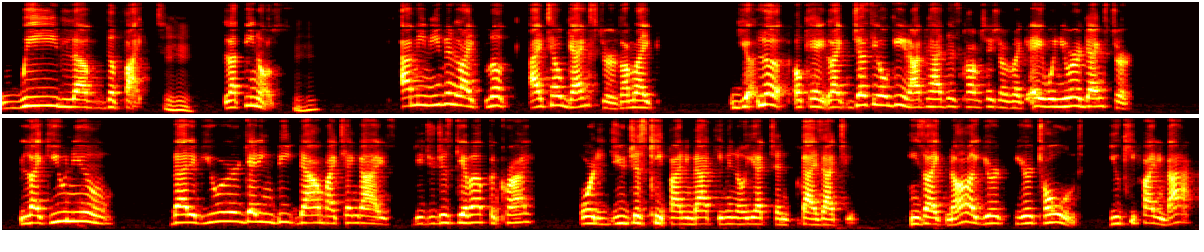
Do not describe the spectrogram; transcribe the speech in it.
we loved the fight. Mhm. Latinos. Mhm. I mean, even like, look, I tell gangsters, I'm like, yeah, look, okay, like Jesse Holguin, I've had this conversation. I was like, hey, when you were a gangster, like you knew that if you were getting beat down by 10 guys, did you just give up and cry? Or did you just keep fighting back even though you had 10 guys at you? He's like, nah, you're you're told you keep fighting back.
